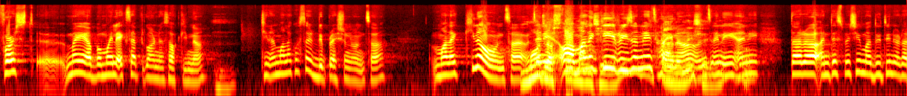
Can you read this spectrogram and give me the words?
फर्स्टमै अब मैले एक्सेप्ट गर्न सकिनँ। किनभने मलाई कसरी डिप्रेसन हुन्छ? मलाई किन हुन्छ? मलाई केही रिजनै छैन हुन्छ नि? अनि तर अनि त्यसपछि म दुई तिनवटा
